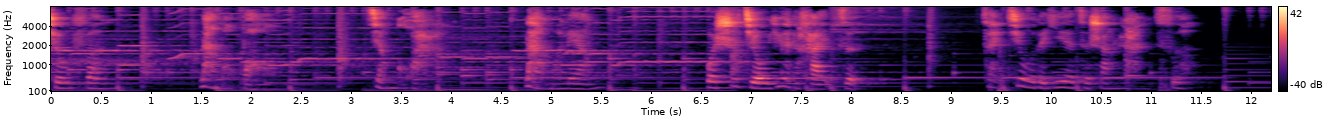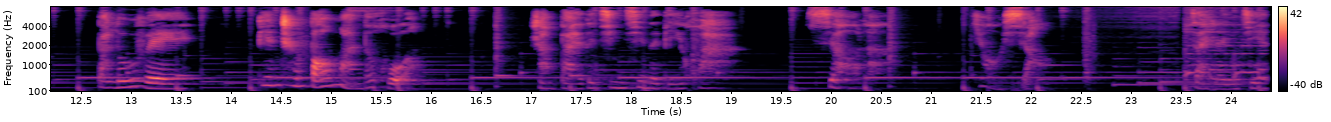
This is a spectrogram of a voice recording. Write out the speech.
秋风那么薄，江花那么凉。我是九月的孩子，在旧的叶子上染色，把芦苇。编成饱满的火，让白的金星的荻花笑了又笑。在人间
